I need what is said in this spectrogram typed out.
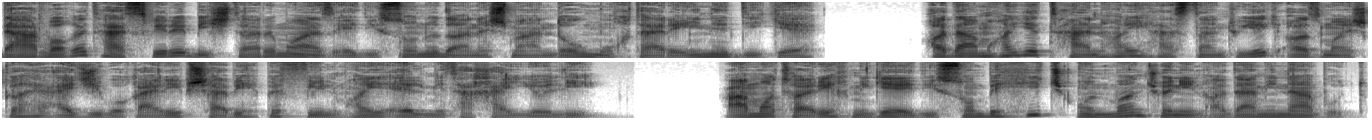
در واقع تصویر بیشتر ما از ادیسون و دانشمندا و مخترعین دیگه های تنهایی هستند تو یک آزمایشگاه عجیب و غریب شبیه به فیلم های علمی تخیلی. اما تاریخ میگه ادیسون به هیچ عنوان چنین آدمی نبود.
